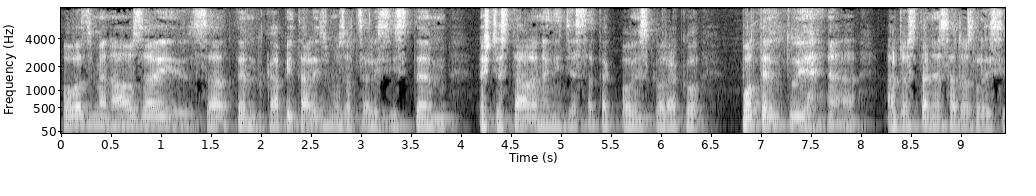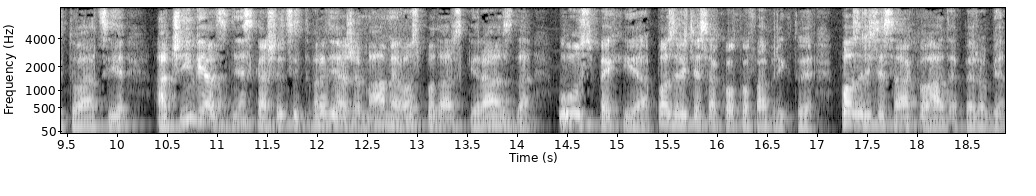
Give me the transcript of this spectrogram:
povedzme, naozaj sa ten kapitalizmus a celý systém ešte stále není, kde sa tak poviem skôr ako potentuje a, a dostane sa do zlej situácie. A čím viac dneska všetci tvrdia, že máme hospodársky rast a úspechy a pozrite sa, koľko fabrik tu je, pozrite sa, ako HDP robia,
